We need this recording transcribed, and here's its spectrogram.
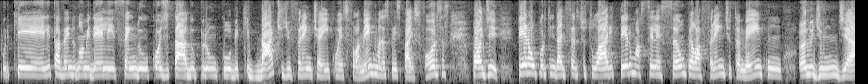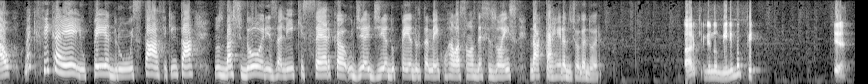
Porque ele tá vendo o nome dele sendo cogitado para um clube que bate de frente aí com esse Flamengo, uma das principais forças, pode ter a oportunidade de ser titular e ter uma seleção pela frente também, com ano de Mundial. Como é que fica ele, o Pedro, o staff, quem tá nos bastidores ali, que cerca o dia a dia do Pedro também com relação às decisões da carreira do jogador? Claro que ele, no mínimo, yeah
